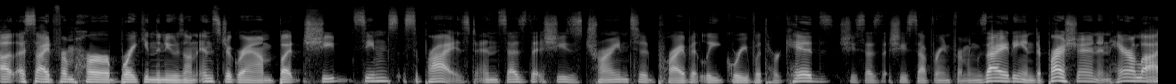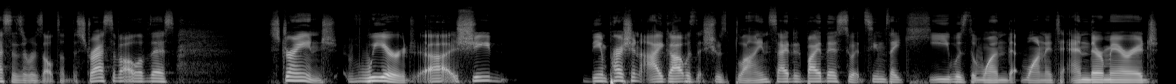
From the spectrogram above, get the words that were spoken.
uh, aside from her breaking the news on Instagram, but she seems surprised and says that she's trying to privately grieve with her kids. She says that she's suffering from anxiety and depression and hair loss as a result of the stress of all of this. Strange, weird. Uh, she, the impression I got was that she was blindsided by this, so it seems like he was the one that wanted to end their marriage.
